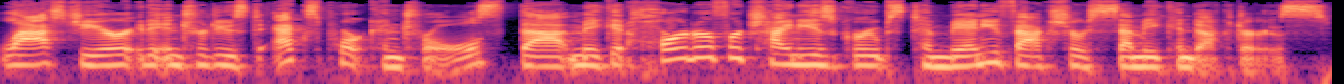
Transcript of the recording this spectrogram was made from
Last year, it introduced export controls that make it harder for Chinese groups to manufacture semiconductors.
